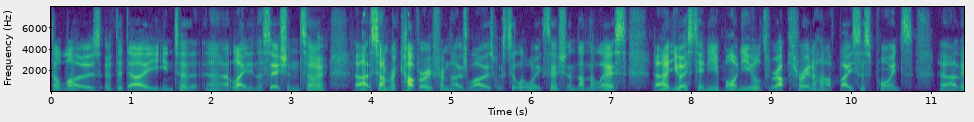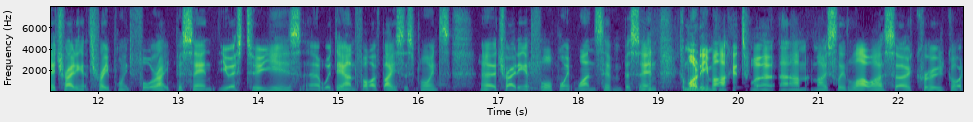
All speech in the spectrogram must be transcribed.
the lows of the day into the uh, late in the session. So uh, some recovery from those lows, but still a weak session nonetheless. Uh, US 10-year bond yields were up three and a half basis points. Uh, they're trading at 3.48%. US two years uh, were down five basis points uh, trading at 4.17%. Commodity markets were um, mostly lower, so crude got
